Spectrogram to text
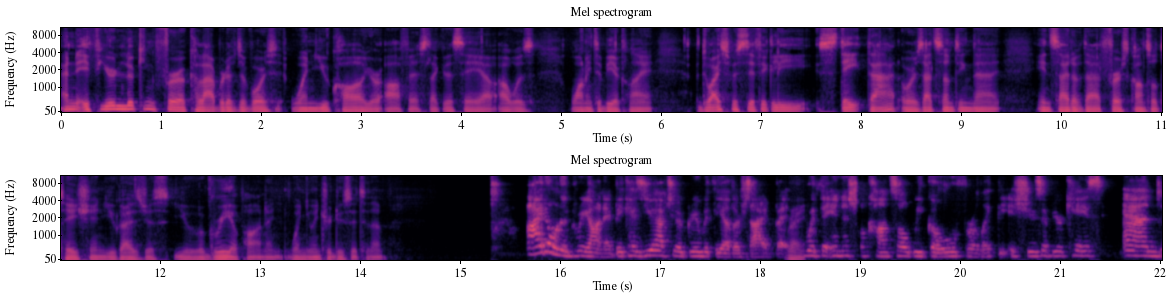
And if you're looking for a collaborative divorce when you call your office, like let's say I, I was wanting to be a client, do I specifically state that, or is that something that inside of that first consultation you guys just you agree upon and when you introduce it to them? I don't agree on it because you have to agree with the other side. But right. with the initial consult, we go over like the issues of your case and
